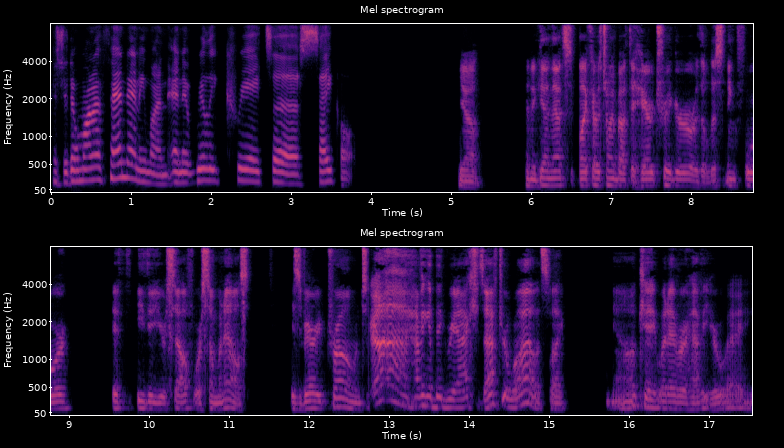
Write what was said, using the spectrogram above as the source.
because you don't want to offend anyone. And it really creates a cycle. Yeah. And again, that's like I was talking about the hair trigger or the listening for. If either yourself or someone else is very prone to ah, having a big reaction, after a while, it's like, you know, okay, whatever, have it your way.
